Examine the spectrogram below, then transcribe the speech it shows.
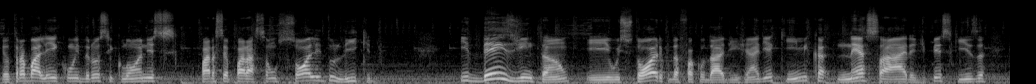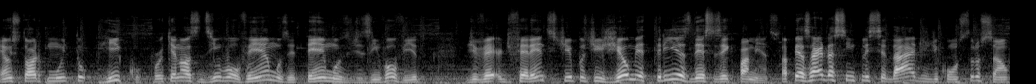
eu trabalhei com hidrociclones para separação sólido-líquido. E desde então, e o histórico da Faculdade de Engenharia Química nessa área de pesquisa é um histórico muito rico, porque nós desenvolvemos e temos desenvolvido diferentes tipos de geometrias desses equipamentos. Apesar da simplicidade de construção,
